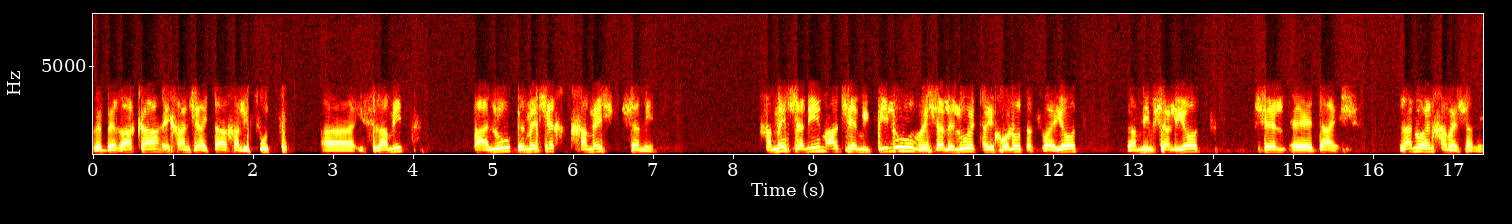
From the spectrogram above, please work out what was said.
וברקה, היכן שהייתה החליפות האסלאמית, פעלו במשך חמש שנים. חמש שנים עד שהם הפילו ושללו את היכולות הצבאיות והממשליות של אה, דאעש. לנו אין חמש שנים.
